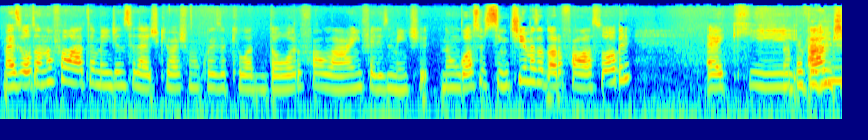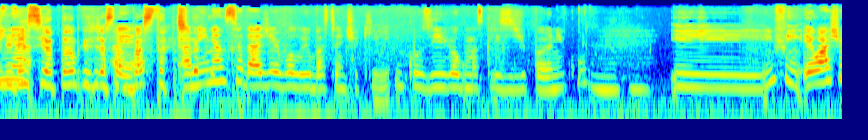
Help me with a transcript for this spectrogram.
Mas voltando a falar também de ansiedade, que eu acho uma coisa que eu adoro falar, infelizmente não gosto de sentir, mas adoro falar sobre é que. É porque a, a gente minha... vivencia tanto que a gente já sabe é, bastante. A minha ansiedade evoluiu bastante aqui, inclusive algumas crises de pânico. Uhum. E, enfim, eu acho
